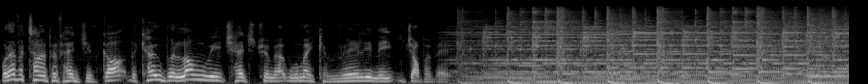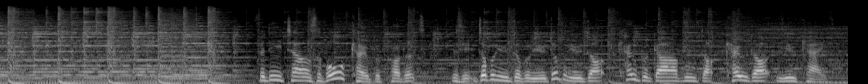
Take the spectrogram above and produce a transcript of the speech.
Whatever type of hedge you've got, the Cobra Long Reach Hedge Trimmer will make a really neat job of it. For details of all Cobra products, visit www.cobragarden.co.uk.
